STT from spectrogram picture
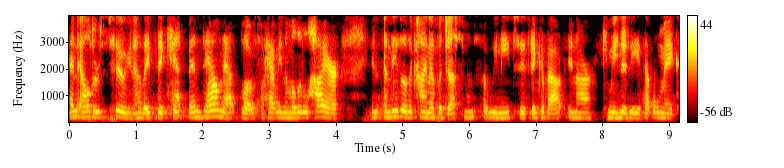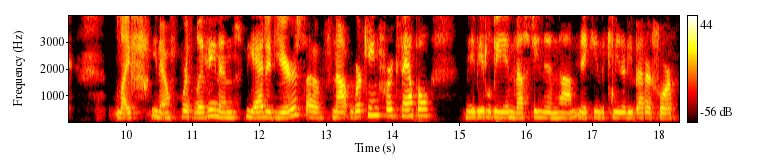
And elders too, you know, they, they can't bend down that low, so having them a little higher. And, and these are the kind of adjustments that we need to think about in our community that will make life, you know, worth living and the added years of not working, for example, maybe it'll be investing in um, making the community better for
